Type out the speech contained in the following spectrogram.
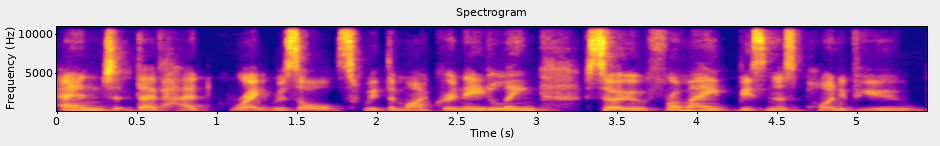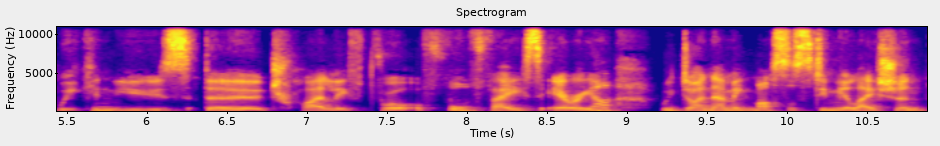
And they've had great results with the microneedling. So from a business business point of view, we can use the TriLift for a full face area with dynamic muscle stimulation,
